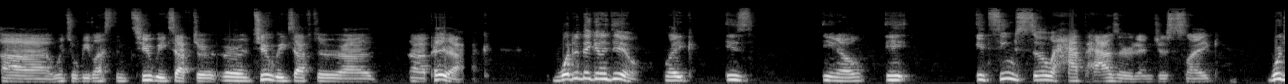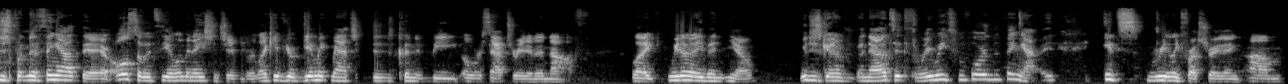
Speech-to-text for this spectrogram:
uh, which will be less than two weeks after or two weeks after uh, uh, payback. What are they going to do? Like, is you know it? It seems so haphazard and just like we're just putting the thing out there. Also, it's the elimination chamber. Like, if your gimmick matches couldn't be oversaturated enough, like we don't even you know we're just going to announce it three weeks before the thing. It- It's really frustrating. Um,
